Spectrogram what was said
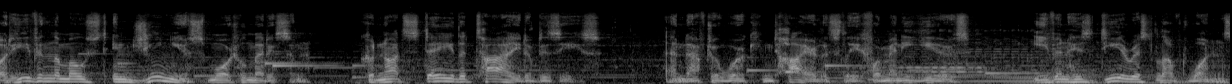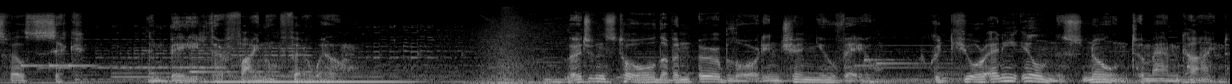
But even the most ingenious mortal medicine could not stay the tide of disease. And after working tirelessly for many years, even his dearest loved ones fell sick and bade their final farewell. Legends told of an herb lord in Chenyu Vale who could cure any illness known to mankind.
